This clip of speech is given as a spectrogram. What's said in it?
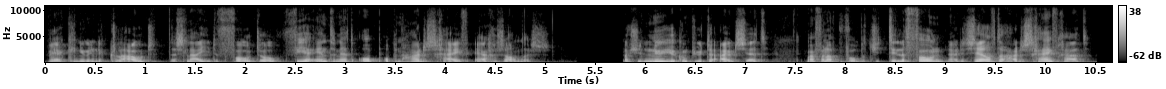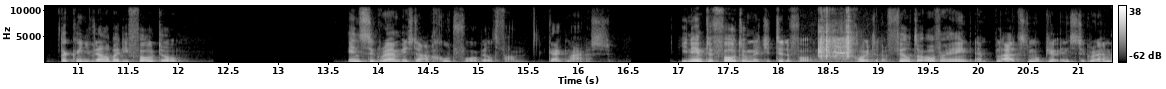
Werk je nu in de cloud, dan sla je de foto via internet op op een harde schijf ergens anders. Als je nu je computer uitzet, maar vanaf bijvoorbeeld je telefoon naar dezelfde harde schijf gaat, dan kun je wel bij die foto. Instagram is daar een goed voorbeeld van. Kijk maar eens. Je neemt een foto met je telefoon, gooit er een filter overheen en plaatst hem op jouw Instagram.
